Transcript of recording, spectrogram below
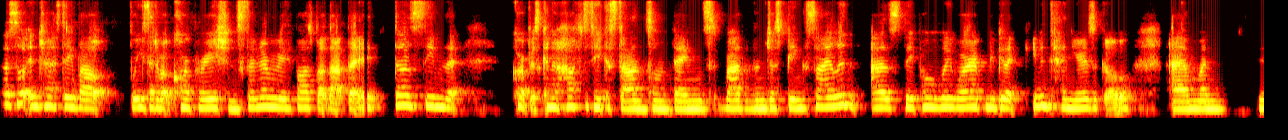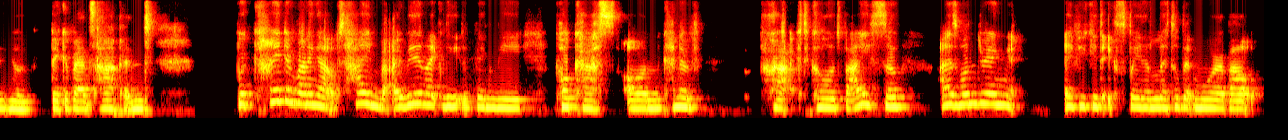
That's so interesting about what you said about corporations. I've never really thought about that, but it does seem that corporates kind of have to take a stance on things rather than just being silent as they probably were maybe like even 10 years ago um, when you know big events happened we're kind of running out of time but i really like leaving the podcast on kind of practical advice. So i was wondering if you could explain a little bit more about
